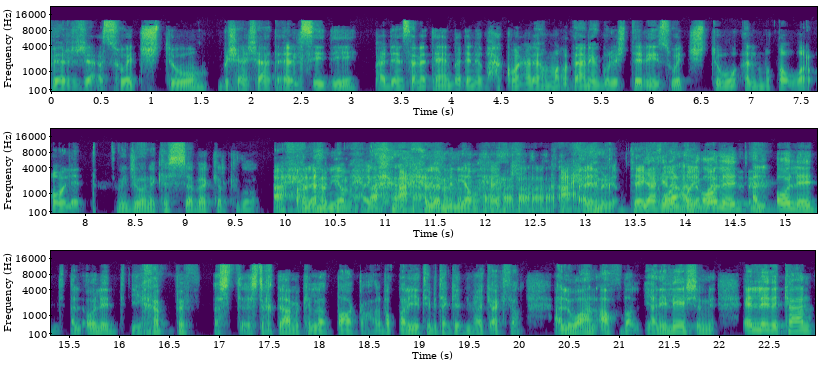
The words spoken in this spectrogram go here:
بيرجع سويتش 2 بشاشات LCD بعدين سنتين بعدين يضحكون عليهم مرة ثانية يقول اشتري سويتش 2 المطور OLED يجونك السبك يركضون. أحلى من يضحك أحلى من يضحك أحلى من يا أخي لا. ال OLED ال OLED ال OLED يخفف است- استخدامك للطاقة البطارية تبي تقعد معك أكثر ألوان أفضل. يعني ليش؟ إن إلا إذا كان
